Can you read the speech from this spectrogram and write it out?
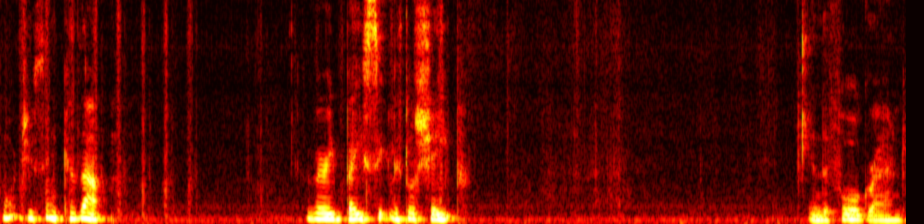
What do you think of that? A very basic little sheep in the foreground.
